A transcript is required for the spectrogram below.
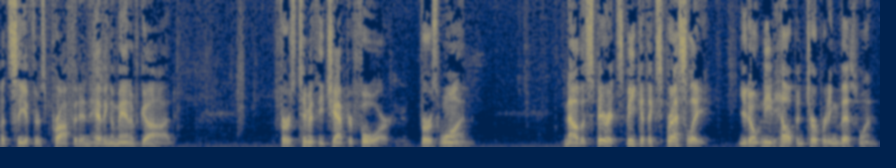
Let's see if there's profit in having a man of God. 1 Timothy chapter 4, verse 1. Now the Spirit speaketh expressly. You don't need help interpreting this one.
